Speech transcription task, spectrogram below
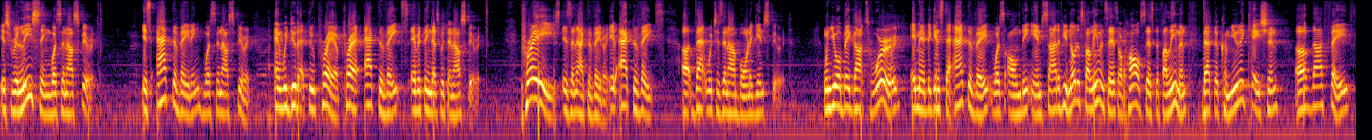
it's releasing what's in our spirit. It's activating what's in our spirit. And we do that through prayer. Prayer activates everything that's within our spirit. Praise is an activator, it activates uh, that which is in our born again spirit. When you obey God's word, amen, begins to activate what's on the inside of you. Notice Philemon says, or Paul says to Philemon, that the communication of thy faith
